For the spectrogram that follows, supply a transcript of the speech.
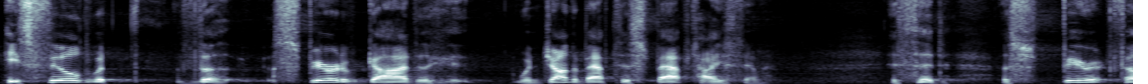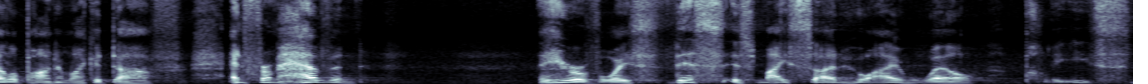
He's filled with the Spirit of God. When John the Baptist baptized him, it said, the Spirit fell upon him like a dove. And from heaven, they hear a voice This is my Son who I am well pleased.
